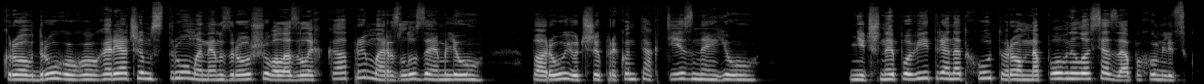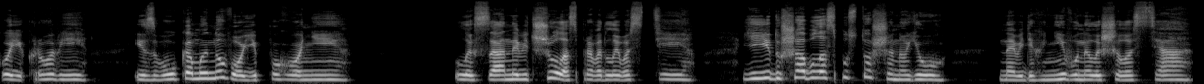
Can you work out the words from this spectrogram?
Кров другого гарячим струменем зрошувала злегка примерзлу землю, паруючи при контакті з нею. Нічне повітря над хутором наповнилося запахом людської крові і звуками нової погоні. Лиса не відчула справедливості, її душа була спустошеною, навіть гніву не лишилося,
